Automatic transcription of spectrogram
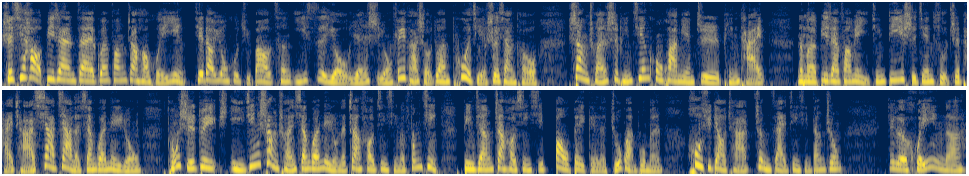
十七号，B 站在官方账号回应，接到用户举报称疑似有人使用非法手段破解摄像头，上传视频监控画面至平台。那么，B 站方面已经第一时间组织排查，下架了相关内容，同时对已经上传相关内容的账号进行了封禁，并将账号信息报备给了主管部门。后续调查正在进行当中。这个回应呢，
